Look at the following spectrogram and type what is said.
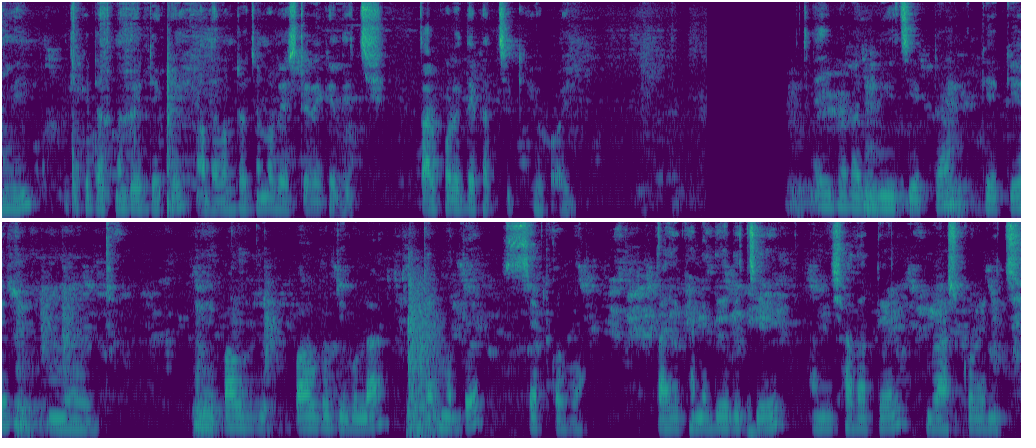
আমি এটাকে ডাকনা দিয়ে ডেকে আধা ঘণ্টার জন্য রেস্টে রেখে দিচ্ছি। তারপরে দেখাচ্ছি কি হয়। এইবার আমি নিয়েছি একটা কেকের মোল্ড আমি পাউরুটি পাউরুটিগুলা এটার মধ্যে সেট করব। তাই এখানে দিয়ে দিচ্ছি আমি সাদা তেল ব্রাশ করে নিচ্ছি।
